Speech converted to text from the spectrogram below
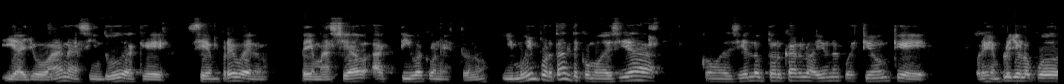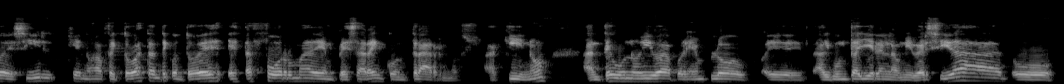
y a Giovanna, sin duda, que siempre, bueno, demasiado activa con esto, ¿no? Y muy importante, como decía como decía el doctor Carlos, hay una cuestión que, por ejemplo, yo lo puedo decir que nos afectó bastante con toda esta forma de empezar a encontrarnos aquí, ¿no? Antes uno iba, por ejemplo, eh, a algún taller en la universidad o,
